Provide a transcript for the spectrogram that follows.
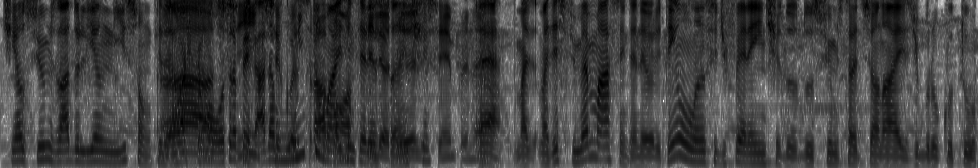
tinha os filmes lá do Liam Neeson, que daí eu acho que é uma Ah, outra sim, pegada muito mais filha interessante. dele sempre, né? É, mas, mas esse filme é massa, entendeu? Ele tem um lance diferente do- dos filmes tradicionais de Brucutu.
